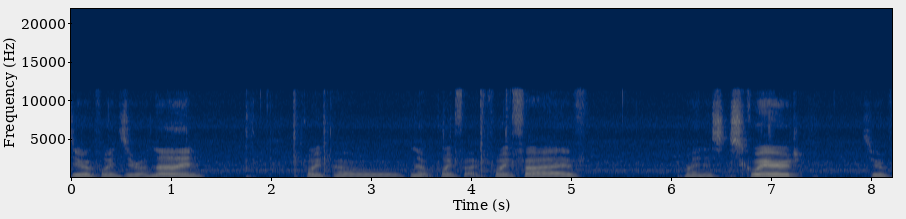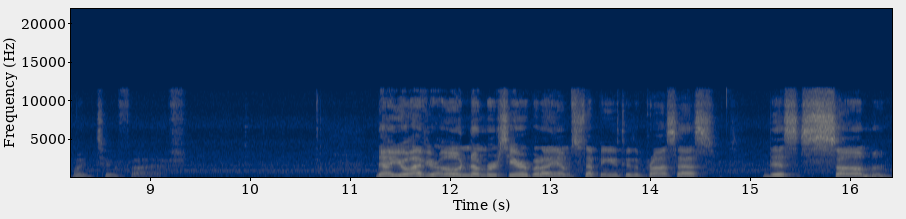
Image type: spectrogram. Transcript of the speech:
0 0.09, 0.0, no, 0.5, 0.5 minus squared, 0 0.25. Now you'll have your own numbers here, but I am stepping you through the process. This sum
